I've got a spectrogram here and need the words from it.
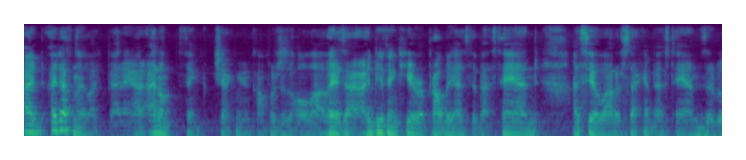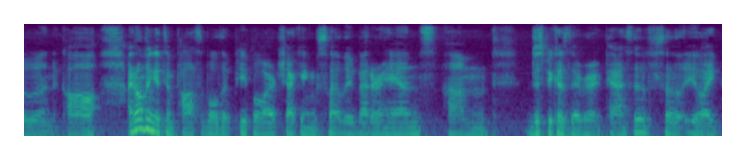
I, I, I definitely like betting. I, I don't think checking accomplishes a whole lot. Like I said, I do think Hero probably has the best hand. I see a lot of second best hands that are willing to call. I don't think it's impossible that people are checking slightly better hands um, just because they're very passive. So you know, like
